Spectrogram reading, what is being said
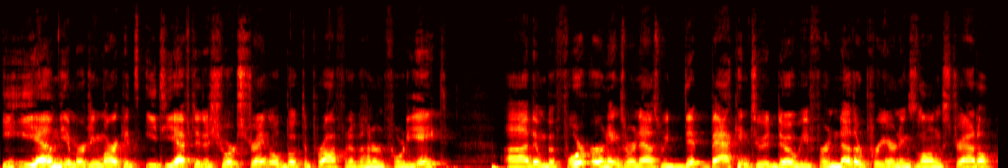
EEM, the emerging markets ETF, did a short strangle, booked a profit of 148. Uh, then before earnings were announced, we dipped back into Adobe for another pre-earnings long straddle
